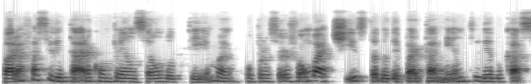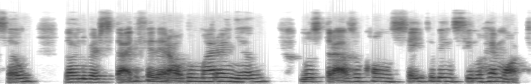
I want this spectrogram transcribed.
Para facilitar a compreensão do tema, o professor João Batista, do Departamento de Educação da Universidade Federal do Maranhão, nos traz o conceito de ensino remoto.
